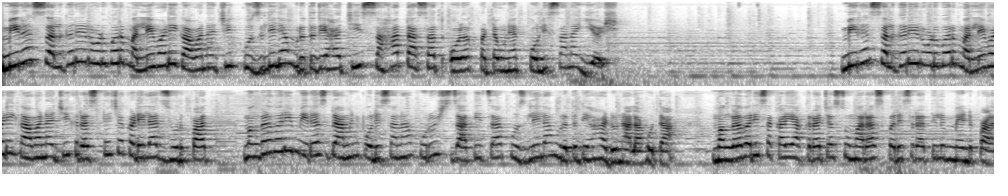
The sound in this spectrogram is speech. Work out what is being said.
मिरज सलगरे रोडवर मल्लेवाडी गावानजीक कुजलेल्या मृतदेहाची सहा तासात ओळख पटवण्यात पोलिसांना यश. मिरज सलगरे रोडवर मल्लेवाडी गावानजीक रस्त्याच्या कडेला झुडपात. मंगळवारी मिरज ग्रामीण पोलिसांना पुरुष जातीचा कुजलेला मृतदेह आढळून आला होता. मंगळवारी सकाळी अकराच्या सुमारास परिसरातील मेंढपाळ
